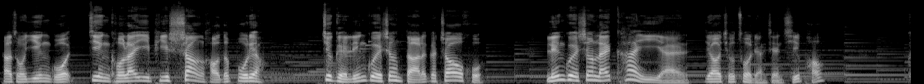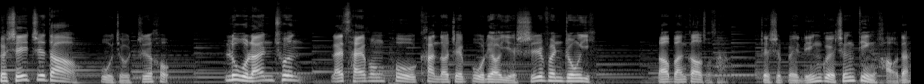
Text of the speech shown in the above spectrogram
他从英国进口来一批上好的布料，就给林桂生打了个招呼。林桂生来看一眼，要求做两件旗袍。可谁知道，不久之后，陆兰春来裁缝铺，看到这布料也十分中意。老板告诉他，这是被林桂生订好的。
